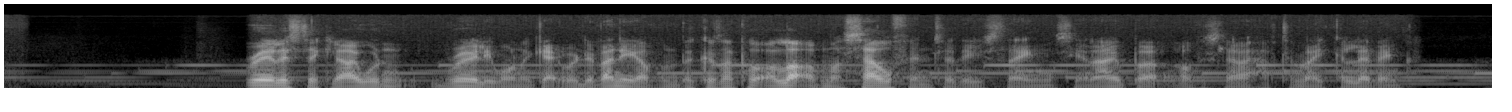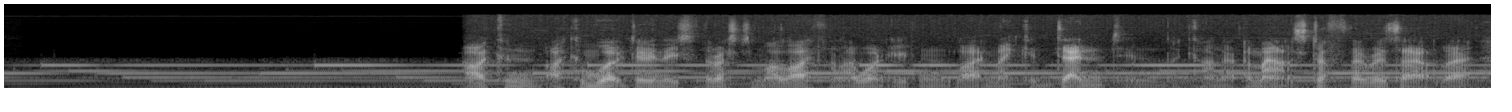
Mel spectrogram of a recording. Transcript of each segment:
Realistically, I wouldn't really want to get rid of any of them because I put a lot of myself into these things, you know, but obviously I have to make a living. I can, I can work doing these for the rest of my life and I won't even like make a dent in the kind of amount of stuff there is out there.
